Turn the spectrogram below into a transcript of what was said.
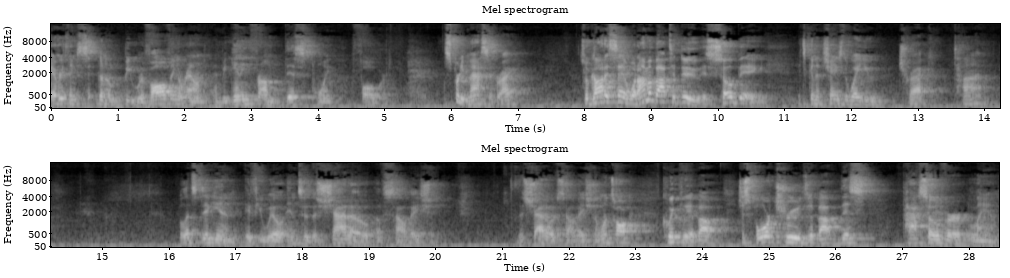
Everything's going to be revolving around and beginning from this point forward. It's pretty massive, right? So God is saying, what I'm about to do is so big, it's going to change the way you track time. But let's dig in, if you will, into the shadow of salvation. The shadow of salvation. I want to talk quickly about just four truths about this Passover lamb.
